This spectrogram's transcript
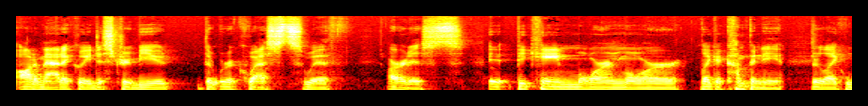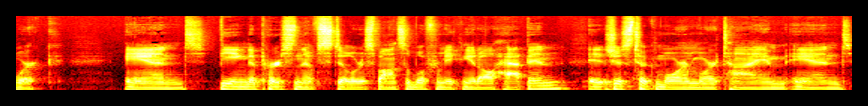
automatically distribute the requests with artists, it became more and more like a company or like work. And being the person that's still responsible for making it all happen, it just took more and more time. And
